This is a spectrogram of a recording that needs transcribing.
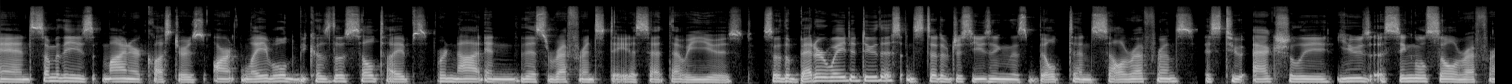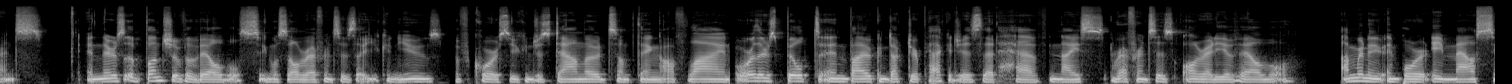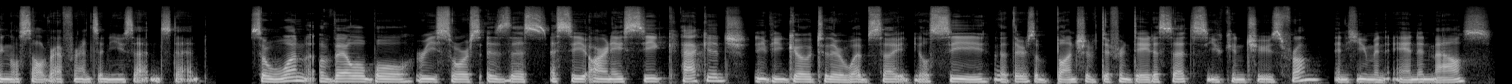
And some of these minor clusters aren't labeled because those cell types were not in this reference data set that we used. So the better way to do this, instead of just using this built-in cell reference, is to actually use a single cell reference. And there's a bunch of available single cell references that you can use. Of course, you can just download something offline, or there's built in bioconductor packages that have nice references already available. I'm going to import a mouse single cell reference and use that instead. So one available resource is this scRNA-seq package. And if you go to their website, you'll see that there's a bunch of different data sets you can choose from in human and in mouse.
